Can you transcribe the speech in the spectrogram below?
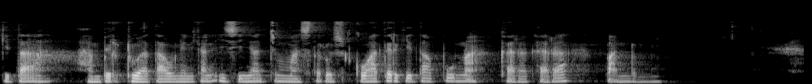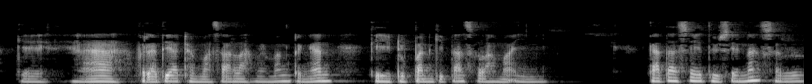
Kita hampir dua tahun ini kan isinya cemas terus. Khawatir kita punah gara-gara pandemi. Oke, ya berarti ada masalah memang dengan kehidupan kita selama ini. Kata Sayyid Hussein Nasr,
